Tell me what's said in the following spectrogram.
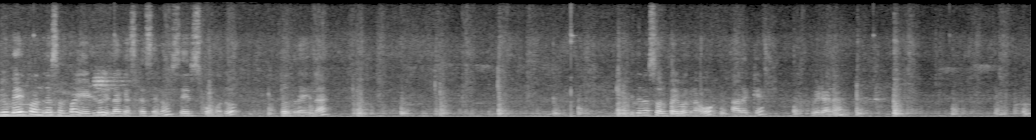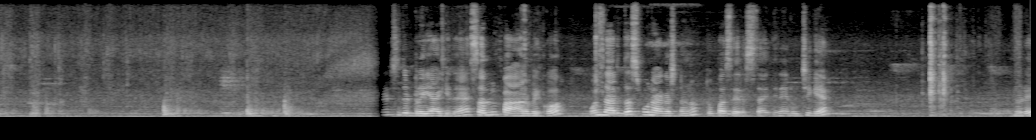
ನೀವು ಬೇಕು ಅಂದರೆ ಸ್ವಲ್ಪ ಎಳ್ಳು ಇಲ್ಲ ಗಸಗಸೆನೂ ಸೇರಿಸ್ಕೊಬೋದು. ತೊಂದರೆ ಇಲ್ಲ. ಇದನ್ನು ಸ್ವಲ್ಪ ಇವಾಗ ನಾವು ಆರಕ್ಕೆ ಬಿಡೋಣ. ಇದು ಡ್ರೈ ಆಗಿದೆ. ಸ್ವಲ್ಪ ಆರಬೇಕು. ಒಂದು ಅರ್ಧ ಸ್ಪೂನ್ ಆಗೋಷ್ಟು ನಾನು ತುಪ್ಪ ಸೇರಿಸ್ತಾ ಇದ್ದೀನಿ ರುಚಿಗೆ. ನೋಡಿ.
